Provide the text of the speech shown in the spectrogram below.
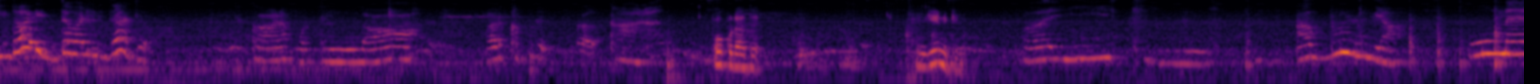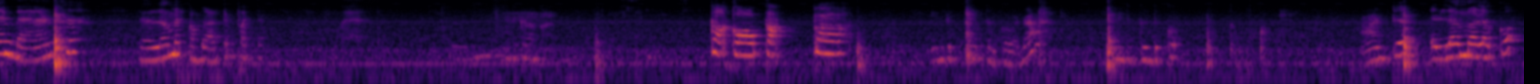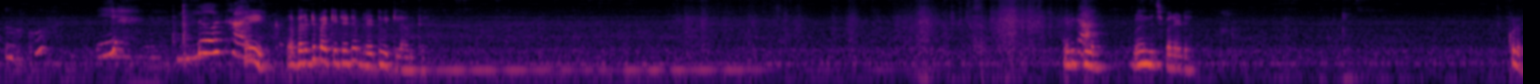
இதோ இந்த வழிதான் அது. காலை போட்டுலாம் அதுக்கப்புறம் போகக்கூடாது. இங்கேயே நிற்கணும் எல்லாமே கம்பாட்டு பட்டேன் காக்கா. போட்டுக்கோட இதுக்கு இதுக்கு அது எல்லா மலக்கும் இருக்கும் இல்லை சரி பிரெட்டு பாக்கெட்டு பிரெட் வைக்கலாம் அதுக்கு எடுக்கல விழுந்துச்சு பாரு எடு கொடு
